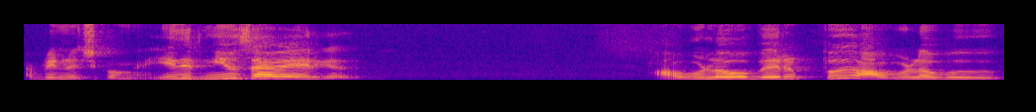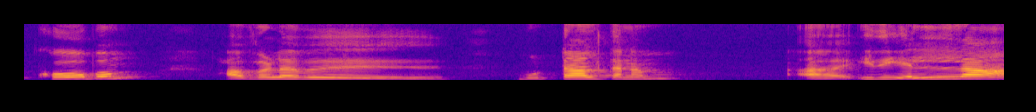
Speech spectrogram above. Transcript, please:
அப்படின்னு வச்சுக்கோங்க. இது நியூஸாகவே இருக்காது. அவ்வளோ வெறுப்பு அவ்வளவு கோபம் அவ்வளவு முட்டாள்தனம் இது எல்லாம்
